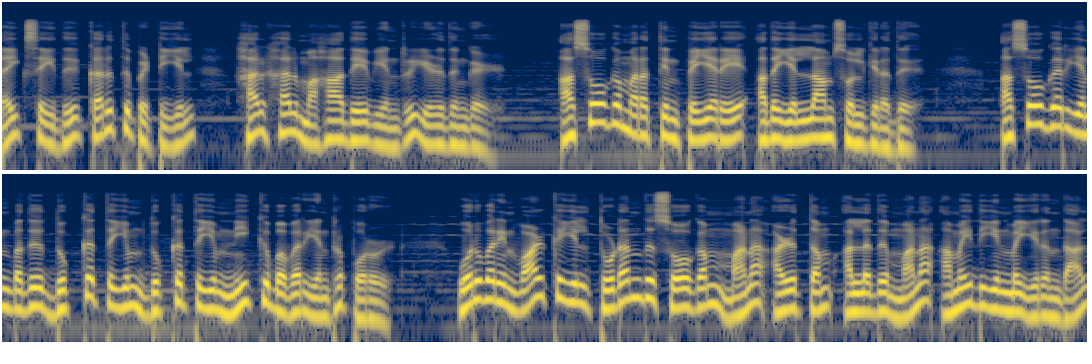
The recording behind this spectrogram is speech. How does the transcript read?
லைக் செய்து கருத்து பெட்டியில் ஹர் ஹர் மகாதேவ் என்று எழுதுங்கள். அசோக மரத்தின் பெயரே அதையெல்லாம் சொல்கிறது. அசோகர் என்பது துக்கத்தையும் துக்கத்தையும் நீக்குபவர் என்று பொருள். ஒருவரின் வாழ்க்கையில் தொடர்ந்து சோகம் மன அழுத்தம் அல்லது மன அமைதியின்மை இருந்தால்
